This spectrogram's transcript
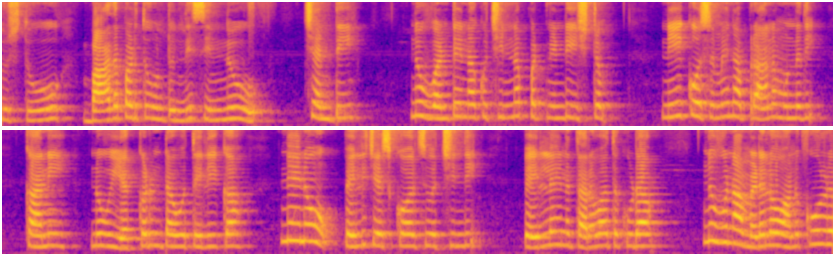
చూస్తూ బాధపడుతూ ఉంటుంది సింధు. చంటి నువ్వంటే నాకు చిన్నప్పటి నుండి ఇష్టం. నీకోసమే నా ప్రాణం ఉన్నది కానీ నువ్వు ఎక్కడుంటావో తెలియక నేను పెళ్ళి చేసుకోవాల్సి వచ్చింది. పెళ్ళైన తర్వాత కూడా నువ్వు నా మెడలో అనుకూల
